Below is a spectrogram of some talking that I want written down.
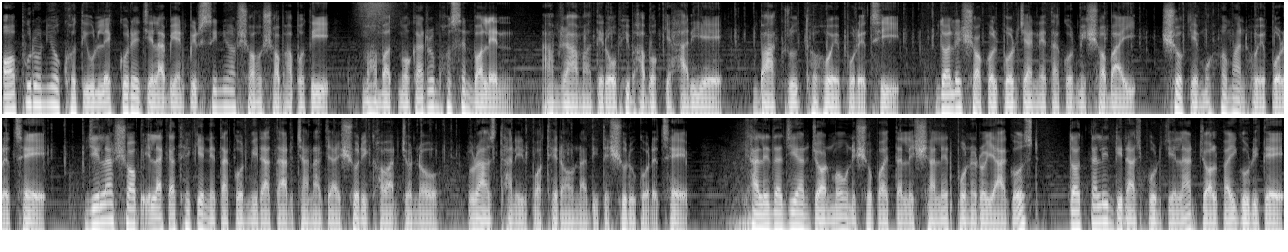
অপূরণীয় ক্ষতি উল্লেখ করে জেলা বিএনপির সিনিয়র সহসভাপতি মোহাম্মদ মোকাররম হোসেন বলেন আমরা আমাদের অভিভাবককে হারিয়ে বাকরুদ্ধ হয়ে পড়েছি। দলের সকল পর্যায়ের নেতাকর্মী সবাই শোকে মুহমান হয়ে পড়েছে। জেলার সব এলাকা থেকে নেতাকর্মীরা তার জানাজায় শরিক হওয়ার জন্য রাজধানীর পথে রওনা দিতে শুরু করেছে। খালেদা জিয়ার জন্ম উনিশশো পঁয়তাল্লিশ সালের পনেরোই আগস্ট তৎকালীন দিনাজপুর জেলার জলপাইগুড়িতে।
